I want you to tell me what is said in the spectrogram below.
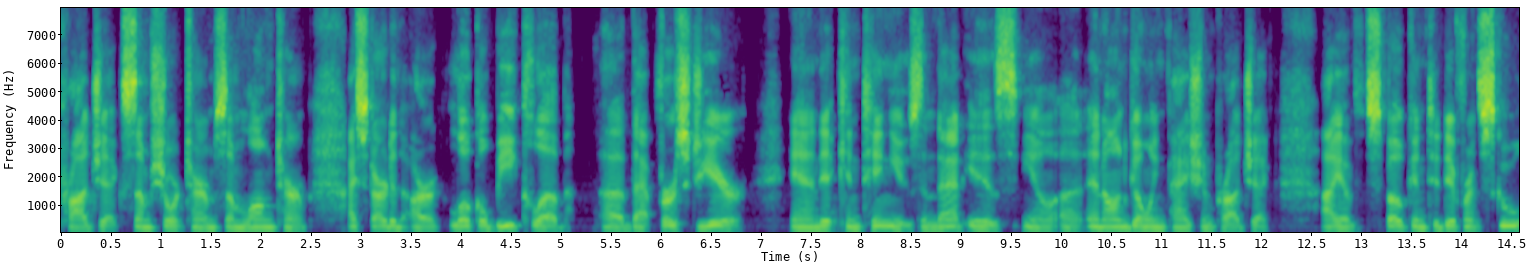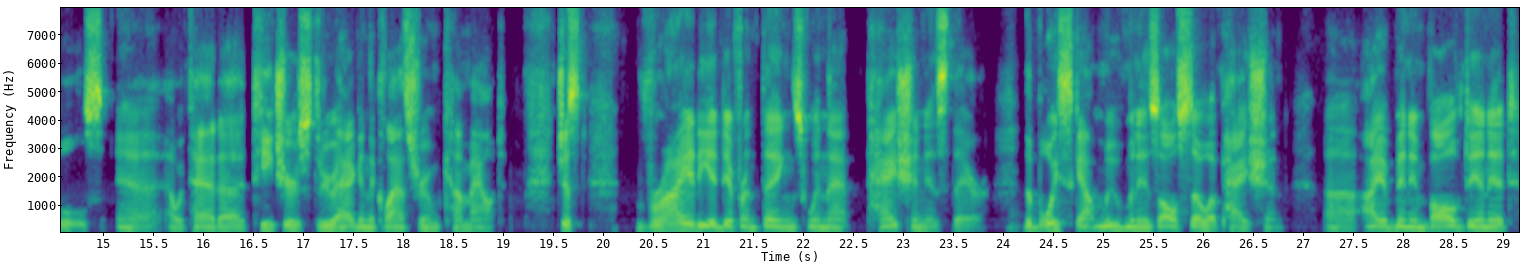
projects, some short term, some long term. I started our local bee club uh, that first year, and it continues and that is you know uh, an ongoing passion project i have spoken to different schools uh, i've had uh, teachers through ag in the classroom come out just variety of different things when that passion is there the boy scout movement is also a passion uh, i have been involved in it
